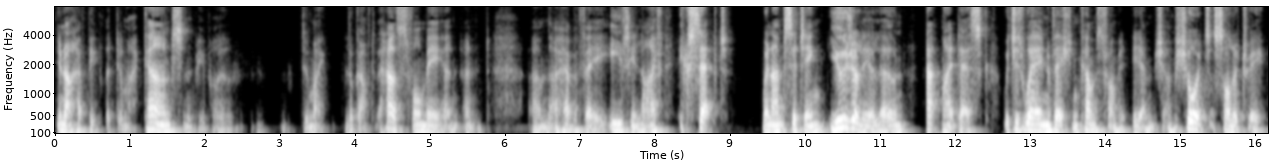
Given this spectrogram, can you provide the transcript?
you know, I have people that do my accounts and people who do my look after the house for me, and and um, I have a very easy life, except when I'm sitting, usually alone, at my desk, which is where innovation comes from. I'm, I'm sure it's a solitary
